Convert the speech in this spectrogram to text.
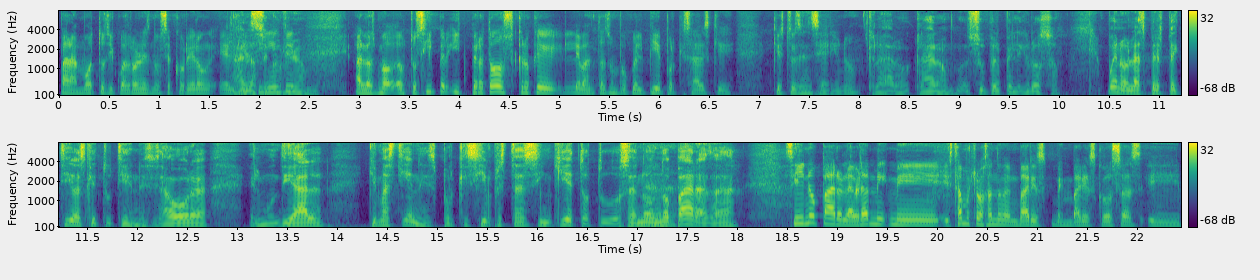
para motos y cuadrones no se corrieron el ah, día siguiente. A los autos sí, pero, pero, todos creo que levantas un poco el pie porque sabes que, que esto es en serio, ¿no? Claro, claro, súper peligroso. Bueno, las perspectivas que tú tienes, ahora el Mundial, ¿qué más tienes? Porque siempre estás inquieto tú, o sea, no, no paras. ¿ah? Sí, no paro, la verdad, me, estamos trabajando en varias, en varias cosas. Eh,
